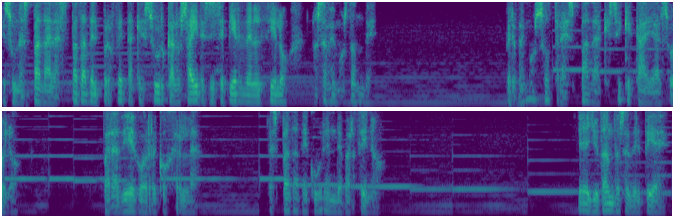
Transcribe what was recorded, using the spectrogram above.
es una espada, la espada del profeta que surca los aires y se pierde en el cielo, no sabemos dónde. Pero vemos otra espada que sí que cae al suelo. Para Diego recogerla, la espada de Guren de Barcino. Y ayudándose del pie,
